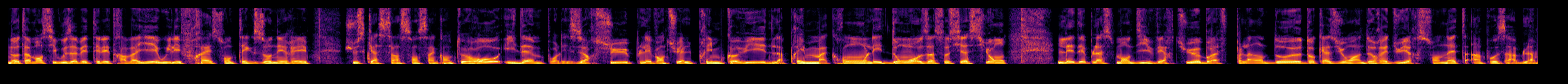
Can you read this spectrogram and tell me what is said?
notamment si vous avez télétravaillé. Oui, les frais sont exonérés jusqu'à 550 euros. Idem pour les heures sup, l'éventuelle prime Covid, la prime Macron, les dons aux associations, les déplacements dits vertueux, bref, plein d'occasions hein, de réduire son net imposable.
